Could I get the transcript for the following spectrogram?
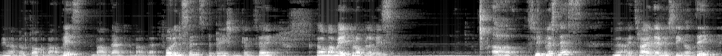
We will talk about this, about that, about that. For instance, the patient can say, oh, "My main problem is uh, sleeplessness. I tried every single thing."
